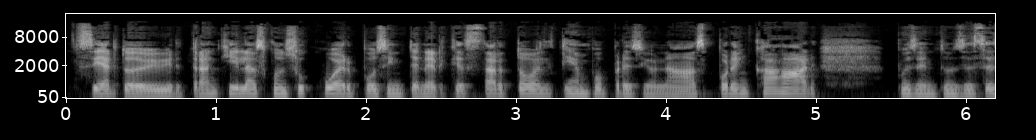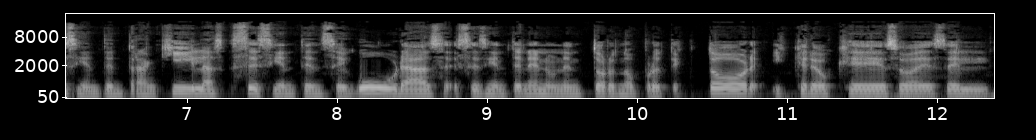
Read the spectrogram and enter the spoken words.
¿cierto? De vivir tranquilas con su cuerpo sin tener que estar todo el tiempo presionadas por encajar, pues entonces se sienten tranquilas, se sienten seguras, se sienten en un entorno protector y creo que eso es el,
